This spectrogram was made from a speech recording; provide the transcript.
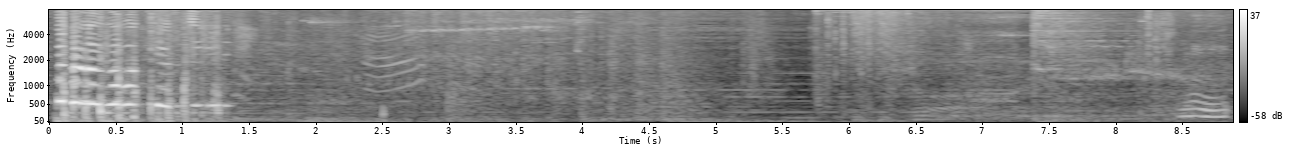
Beneran nggak mati anjing? Hmm,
